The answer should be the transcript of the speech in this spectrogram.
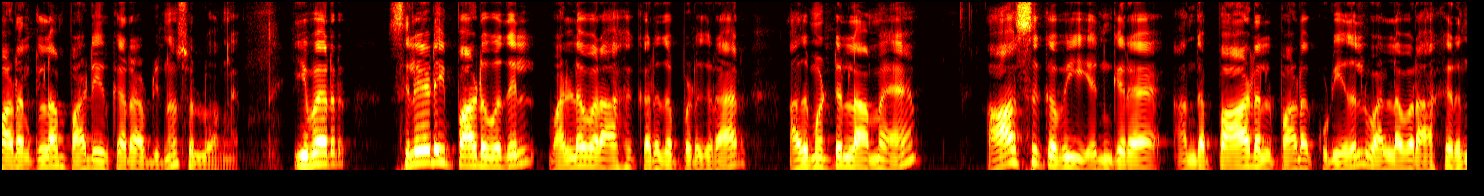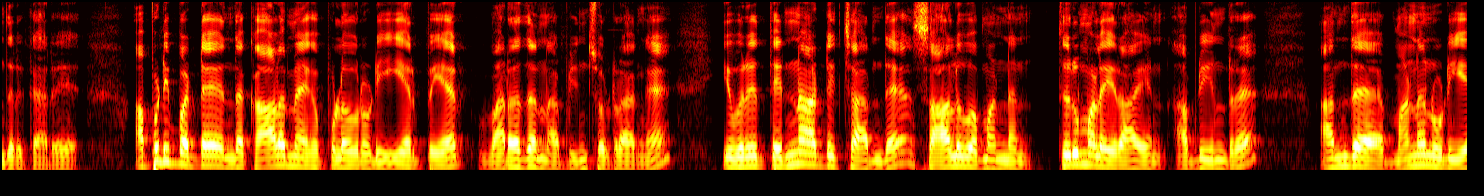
பாடல்கள்லாம் பாடியிருக்கார் அப்படின்னு சொல்லுவாங்க. இவர் சிலேடை பாடுவதில் வல்லவராக கருதப்படுகிறார். அது மட்டும் இல்லாமல் ஆசுகவி என்கிற அந்த பாடல் பாடக்கூடியதில் வல்லவராக இருந்திருக்காரு. அப்படிப்பட்ட இந்த காலமேக புலவருடைய இயற்பெயர் வரதன் அப்படின்னு சொல்கிறாங்க இவர் தென்னாட்டை சார்ந்த சாலுவ மன்னன் திருமலை ராயன் அப்படின்ற அந்த மன்னனுடைய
